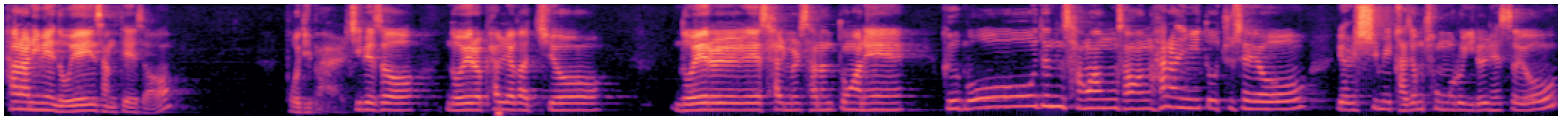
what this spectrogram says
하나님의 노예인 상태에서 보디발 집에서 노예로 팔려갔죠. 노예의 삶을 사는 동안에 그 모든 상황 상황 하나님이 또 주세요. 열심히 가정 총무로 일을 했어요.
